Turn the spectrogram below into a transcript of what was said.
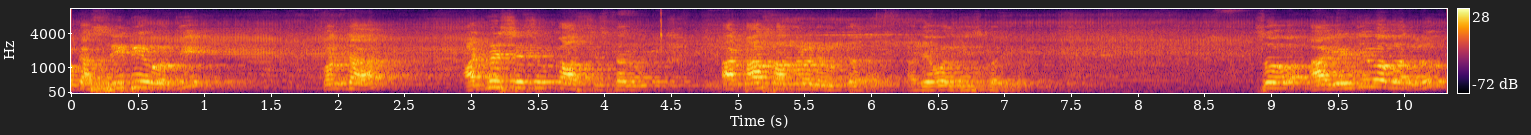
ఒక సిబిఓకి కొంత అడ్మినిస్ట్రేటివ్ కాస్ట్ ఇస్తారు. ఆ కాస్ట్ అందులోనే ఉంటుంది. అది ఎవరు తీసుకొని సో ఆ ఎన్జిఓ బదులు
